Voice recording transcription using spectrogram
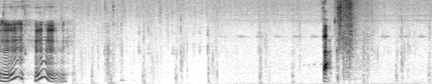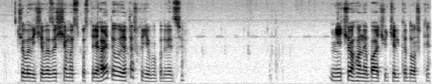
Мгм. Так. Чоловіче, ви за чимось спостерігаєте? О, Я теж хотів би подивитися. Нічого не бачу, тільки дошки.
